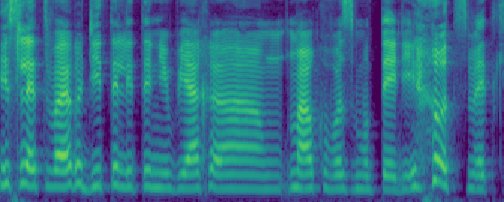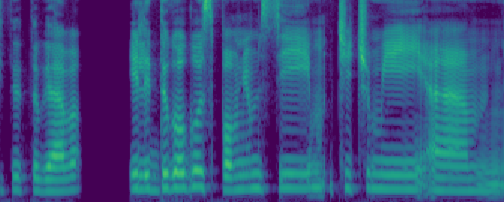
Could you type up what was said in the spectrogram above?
и след това родителите ни бяха малко възмутени от сметките тогава. Или друго, спомням си, Чичо ми ам,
